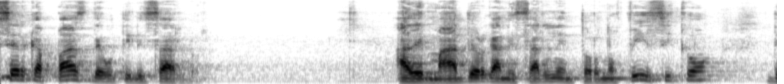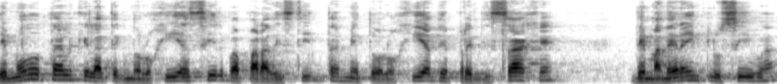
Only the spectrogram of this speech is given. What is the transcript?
ser capaz de utilizarlos. Además de organizar el entorno físico, de modo tal que la tecnología sirva para distintas metodologías de aprendizaje de manera inclusiva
